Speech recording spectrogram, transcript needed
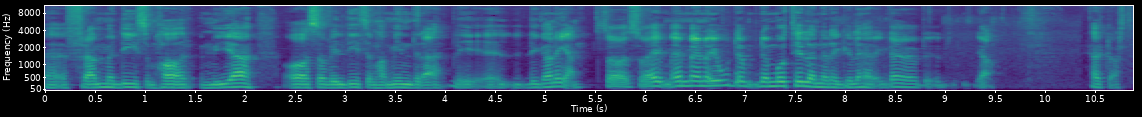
uh, fremme de som har mye, og så vil de som har mindre, bli uh, liggende igjen. Så, så jeg, jeg, mener jo det, det, må til en regulering. Det, det, ja, helt klart.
